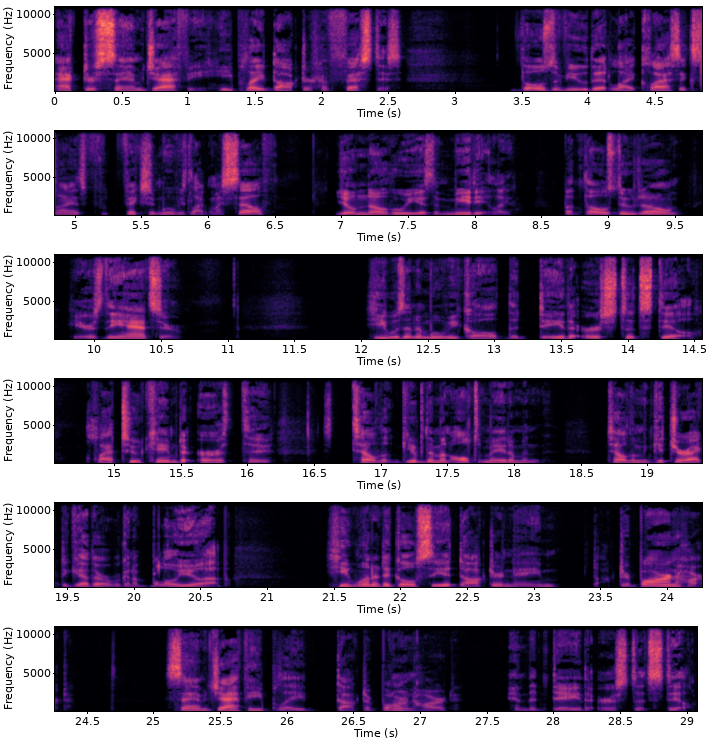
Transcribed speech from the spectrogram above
actor Sam Jaffe. He played Dr. Hephaestus. Those of you that like classic science f- fiction movies like myself, you'll know who he is immediately. But those who don't, here's the answer. He was in a movie called The Day the Earth Stood Still. Klaatu came to Earth to tell give them an ultimatum and tell them get your act together or we're going to blow you up. He wanted to go see a doctor named Dr. Barnhardt. Sam Jaffe played Dr. Barnhardt in The Day the Earth Stood Still.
